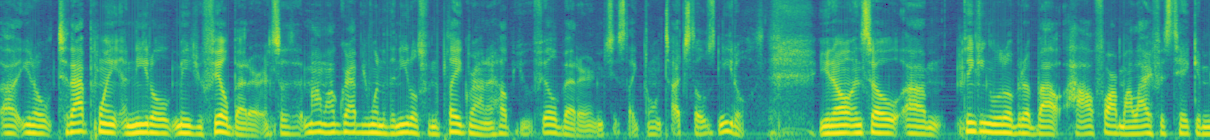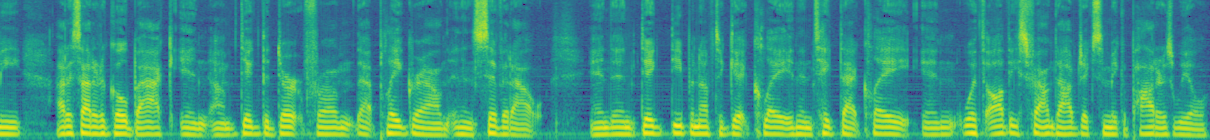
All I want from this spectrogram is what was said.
uh, you know, to that point, a needle made you feel better. And so I said, Mom, I'll grab you one of the needles from the playground and help you feel better. And she's like, Don't touch those needles, you know. And so, um, thinking a little bit about how far my life has taken me, I decided to go back and um, dig the dirt from that playground and then sieve it out and then dig deep enough to get clay and then take that clay and with all these found objects and make a potter's wheel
